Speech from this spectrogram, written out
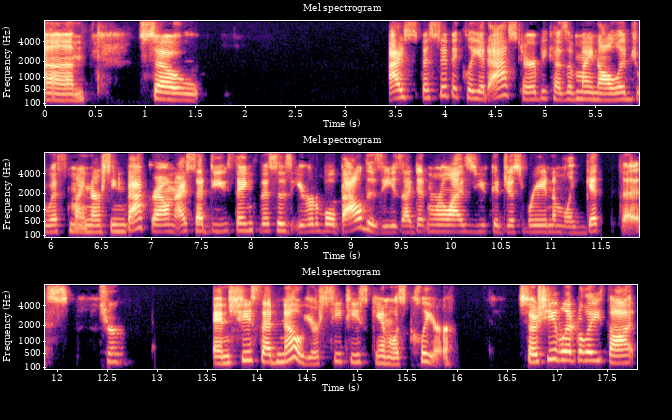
Um, so I specifically had asked her because of my knowledge with my nursing background. I said, Do you think this is irritable bowel disease? I didn't realize you could just randomly get this. Sure. And she said, No, your CT scan was clear. So she literally thought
